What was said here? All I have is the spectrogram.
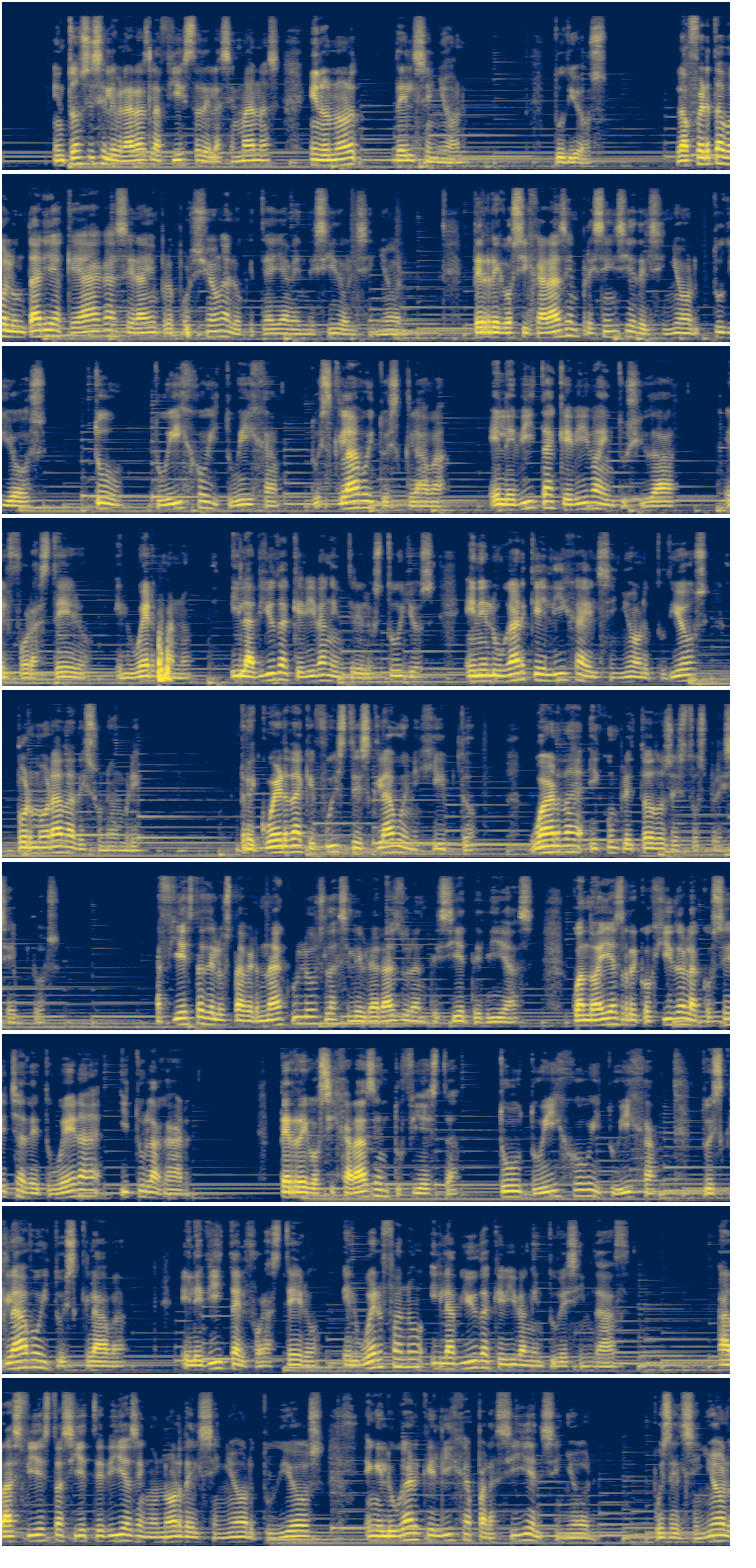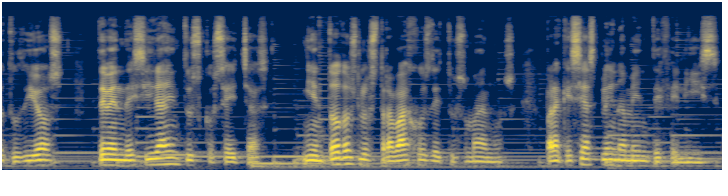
Entonces celebrarás la fiesta de las semanas en honor del Señor, tu Dios. La oferta voluntaria que hagas será en proporción a lo que te haya bendecido el Señor. Te regocijarás en presencia del Señor, tu Dios, tú, tu hijo y tu hija, tu esclavo y tu esclava, el levita que viva en tu ciudad, el forastero, el huérfano y la viuda que vivan entre los tuyos, en el lugar que elija el Señor tu Dios por morada de su nombre. Recuerda que fuiste esclavo en Egipto, guarda y cumple todos estos preceptos. La fiesta de los tabernáculos la celebrarás durante siete días, cuando hayas recogido la cosecha de tu era y tu lagar. Te regocijarás en tu fiesta, tú, tu hijo y tu hija, tu esclavo y tu esclava, el levita, el forastero, el huérfano y la viuda que vivan en tu vecindad. Harás fiesta siete días en honor del Señor tu Dios, en el lugar que elija para sí el Señor, pues el Señor tu Dios te bendecirá en tus cosechas y en todos los trabajos de tus manos, para que seas plenamente feliz.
